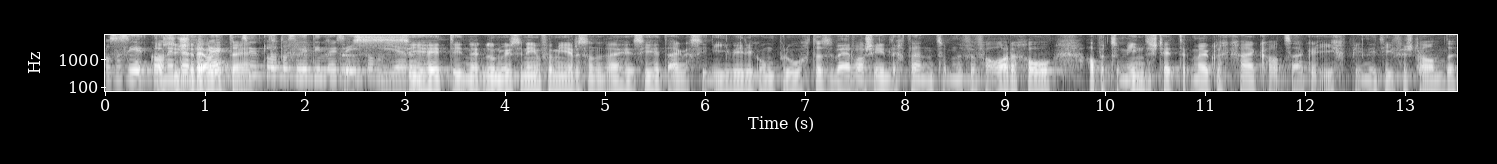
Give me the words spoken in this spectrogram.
Also sie hat gar das nicht wegzügeln oder sie hätte ihn müssen informieren Sie hätte ihn nicht nur müssen informieren sondern sie hätte eigentlich seine Einwilligung gebraucht. Das wäre wahrscheinlich dann zu einem Verfahren gekommen. Aber zumindest hätte er die Möglichkeit gehabt, zu sagen, ich bin nicht einverstanden.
